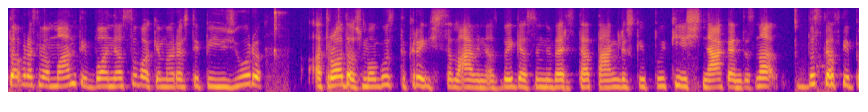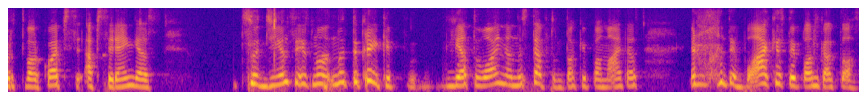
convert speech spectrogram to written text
ta prasme, man tai buvo nesuvokiama ir aš taip įžiūriu, atrodo žmogus tikrai išsilavinęs, baigęs universitetą angliškai, puikiai išnekantis, na, viskas kaip ir tvarko apsi, apsirengęs su džinsais, nu, nu tikrai kaip Lietuvoje nenusteptum tokį pamatęs. Ir man tai buvo akis taip ant kaktos.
